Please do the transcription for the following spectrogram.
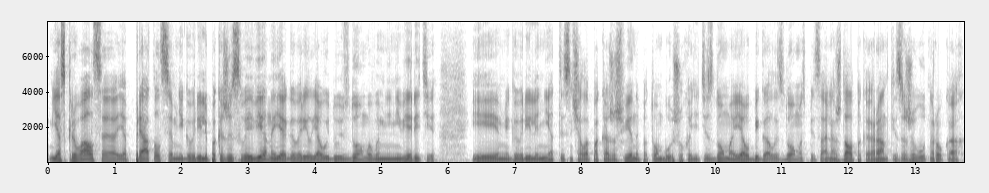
я скрывался, я прятался, мне говорили, покажи свои вены, я говорил, я уйду из дома, вы мне не верите, и мне говорили, нет, ты сначала покажешь вены, потом будешь уходить из дома, и я убегал из дома, специально ждал, пока ранки заживут на руках,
